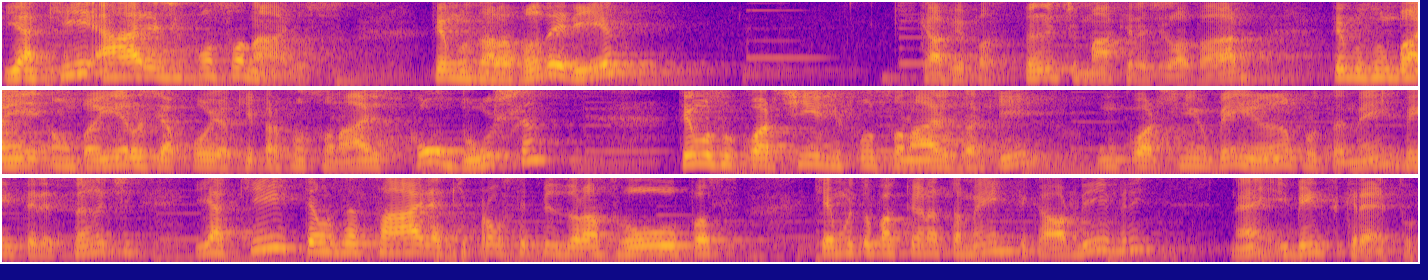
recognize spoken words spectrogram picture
e aqui a área de funcionários. Temos a lavanderia, cabe bastante máquinas de lavar. Temos um um banheiro de apoio aqui para funcionários com ducha. Temos um quartinho de funcionários aqui, um quartinho bem amplo também, bem interessante. E aqui temos essa área aqui para você pendurar as roupas, que é muito bacana também, ficar livre né, e bem discreto.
